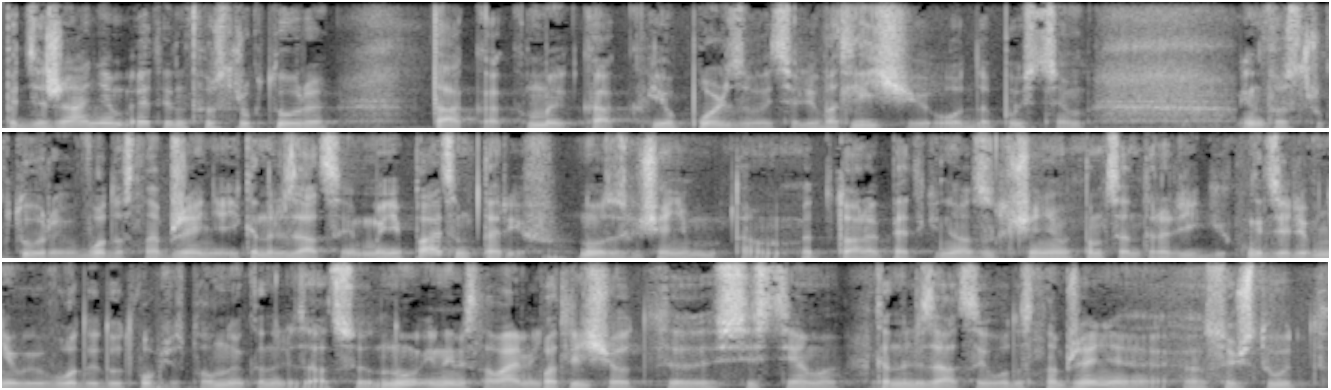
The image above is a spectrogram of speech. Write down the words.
поддержанием этой инфраструктуры, так как мы, как ее пользователи, в отличие от, допустим, инфраструктуры водоснабжения и канализации мы не платим тариф, ну, за исключением, там, это опять-таки не за исключением там, центра Риги, где ливневые воды идут в общесплавную канализацию. Ну, иными словами, в отличие от э, системы канализации и водоснабжения, э, существуют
